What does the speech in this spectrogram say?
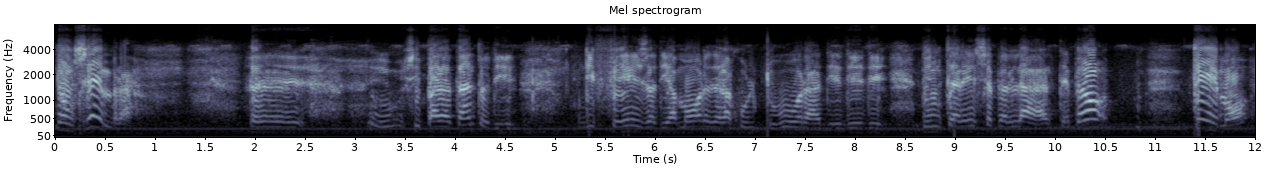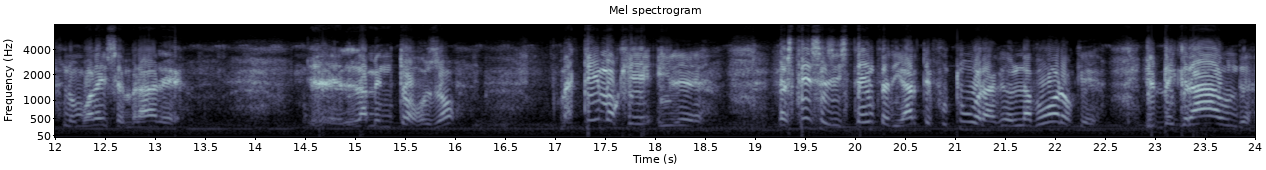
non sembra, eh, si parla tanto di difesa, di amore della cultura, di, di, di, di interesse per l'arte, però temo, non vorrei sembrare eh, lamentoso, ma temo che il, la stessa esistenza di arte futura, il lavoro che il background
